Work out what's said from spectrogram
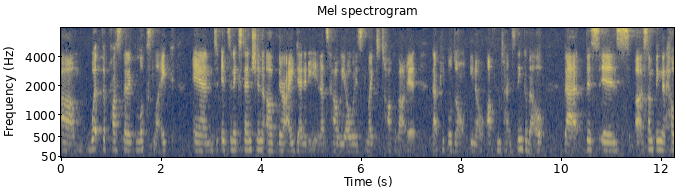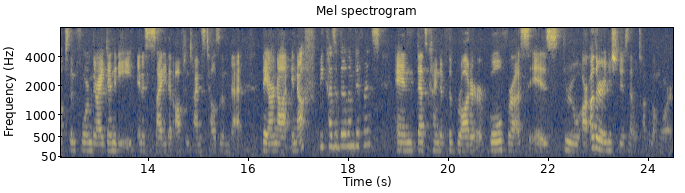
um, what the prosthetic looks like and it's an extension of their identity. That's how we always like to talk about it that people don't you know oftentimes think about that this is uh, something that helps them form their identity in a society that oftentimes tells them that they are not enough because of their limb difference. And that's kind of the broader goal for us is through our other initiatives that we'll talk about more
